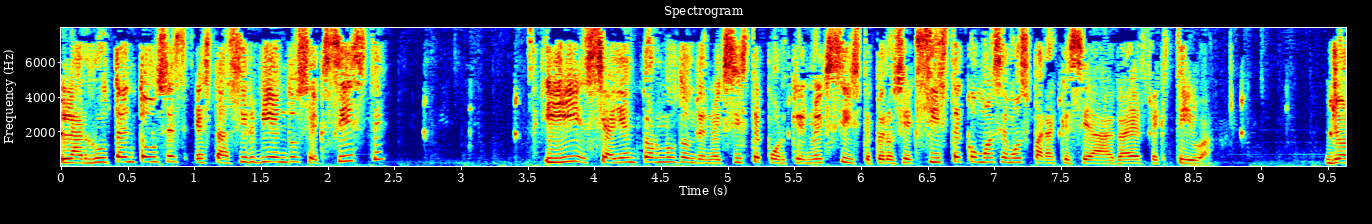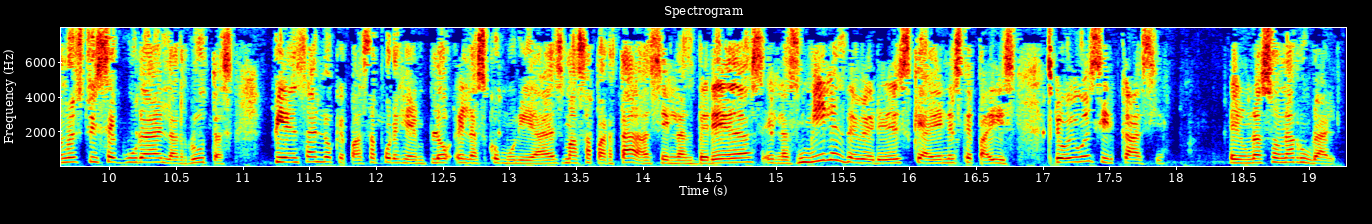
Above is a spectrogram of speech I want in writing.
La ruta entonces está sirviendo si existe y si hay entornos donde no existe, ¿por qué no existe? Pero si existe, ¿cómo hacemos para que se haga efectiva? Yo no estoy segura de las rutas. Piensa en lo que pasa, por ejemplo, en las comunidades más apartadas, en las veredas, en las miles de veredas que hay en este país. Yo vivo en Circasia, en una zona rural.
